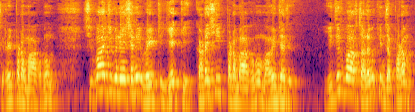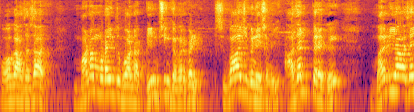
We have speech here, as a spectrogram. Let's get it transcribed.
திரைப்படமாகவும் சிவாஜி கணேசனை வைத்து இயக்கி கடைசி படமாகவும் அமைந்தது. எதிர்பார்த்த அளவுக்கு இந்த படம் போகாததால் மனமுடைந்து போன பீம்சிங் அவர்கள் சிவாஜி கணேசனை அதன் பிறகு மரியாதை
